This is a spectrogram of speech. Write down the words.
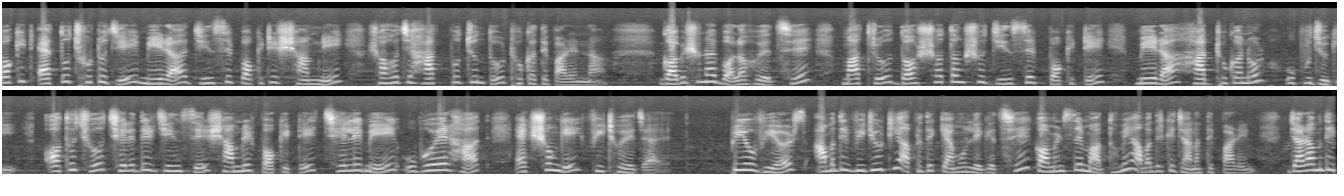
পকেট এত ছোট যে মেয়েরা জিন্সের পকেটের সামনে সহজে হাত পর্যন্ত ঢোকাতে পারেন না। গবেষণায় বলা হয়েছে, মাত্র দশ শতাংশ জিন্সের পকেটে মেয়েরা হাত ঢোকানোর উপযোগী। অথচ ছেলেদের জিন্সের সামনের পকেটে ছেলে মেয়ে উভয়ের হাত একসঙ্গে ফিট হয়ে যায়। প্রিয় ভিউয়ার্স, আমাদের ভিডিওটি আপনাদের কেমন লেগেছে কমেন্টসের মাধ্যমে আমাদেরকে জানাতে পারেন। যারা আমাদের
